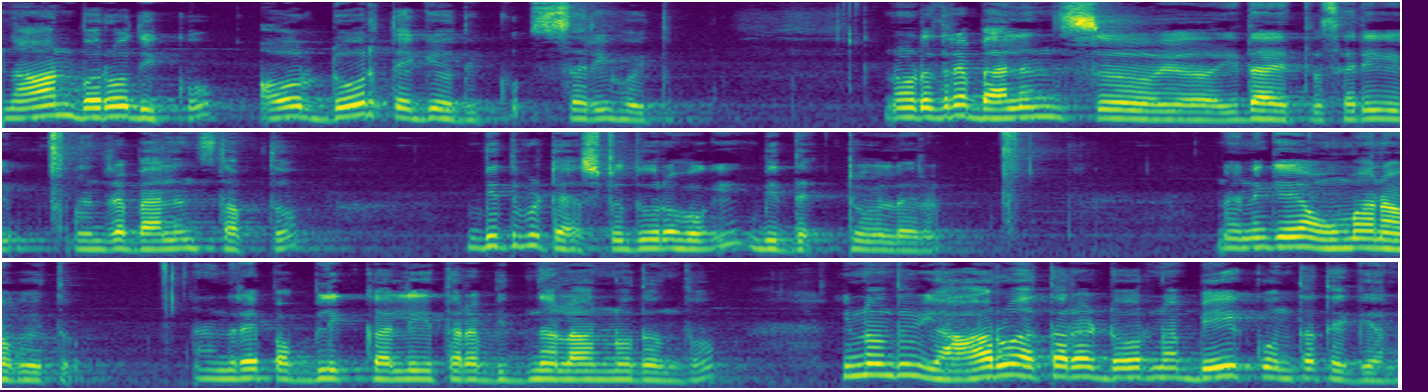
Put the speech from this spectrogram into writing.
ನಾನು ಬರೋದಿಕ್ಕು, ಅವ್ರ ಡೋರ್ ತೆಗೆಯೋದಿಕ್ಕು ಸರಿ ಹೋಯಿತು. ನೋಡಿದ್ರೆ ಬ್ಯಾಲೆನ್ಸ್ ಇದಾಯಿತು. ಸರಿ ಅಂದರೆ ಬ್ಯಾಲೆನ್ಸ್ ತಪ್ಪಿತು ಬಿದ್ದುಬಿಟ್ಟೆ ಅಷ್ಟು ದೂರ ಹೋಗಿ, ಬಿದ್ದೆ ಟೂ ವೀಲರ್ ನನಗೆ ಅವಮಾನ ಆಗೋಯಿತು. ಅಂದರೆ ಪಬ್ಲಿಕ್ಕಲ್ಲಿ ಈ ಥರ ಬಿದ್ನಲ್ಲ ಅನ್ನೋದೊಂದು. ಇನ್ನೊಂದು ಯಾರೂ ಆ ಥರ ಡೋರ್ನ ಬೇಕು ಅಂತ ತೆಗೆಯಲ್ಲ.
